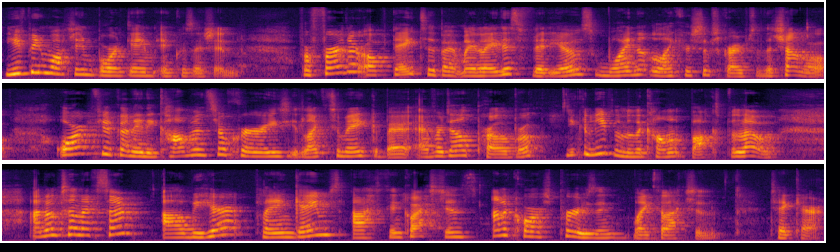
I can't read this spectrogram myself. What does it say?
You've been watching Board Game Inquisition. For further updates about my latest videos, why not like or subscribe to the channel? Or if you've got any comments or queries you'd like to make about Everdell Pearlbrook, you can leave them in the comment box below. And until next time, I'll be here playing games, asking questions, and of course perusing my collection. Take care.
